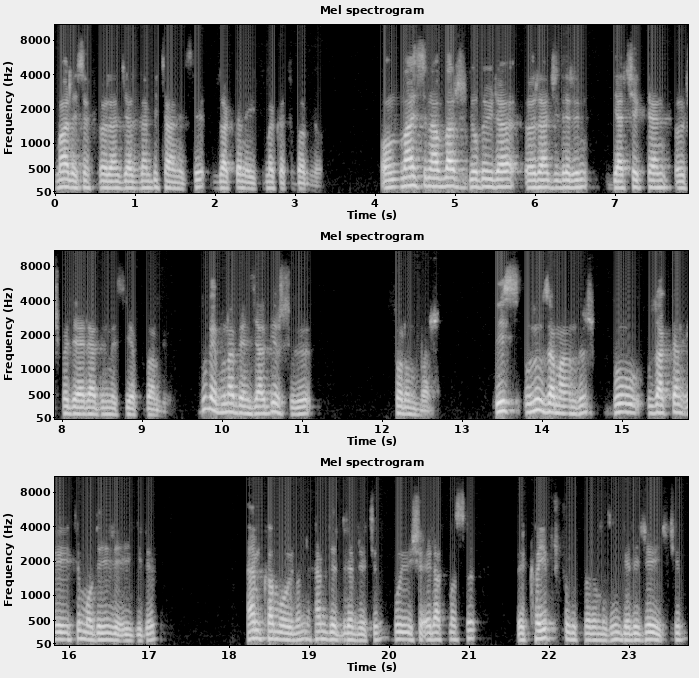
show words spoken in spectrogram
maalesef öğrencilerden bir tanesi uzaktan eğitime katılamıyor. Online sınavlar yoluyla öğrencilerin gerçekten ölçme değerlendirmesi yapılamıyor. Bu ve buna benzer bir sürü sorun var. Biz uzun zamandır bu uzaktan eğitim modeliyle ilgili hem kamuoyunun hem de devletin bu işe el atması ve kayıp çocuklarımızın geleceği için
